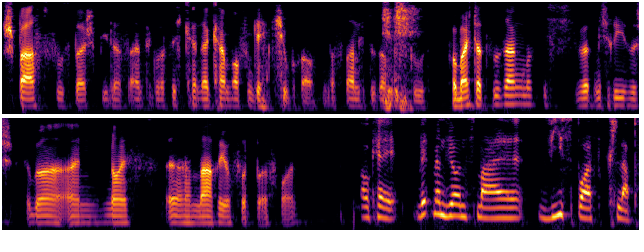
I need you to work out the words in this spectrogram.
Spaß-Fußballspiel. Das Einzige, was ich kenne, der kam auf dem Gamecube raus und das war nicht besonders gut. Wobei ich dazu sagen muss, ich würde mich riesig über ein neues äh, Mario Football freuen. Okay, widmen wir uns mal Wii Sports Club.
